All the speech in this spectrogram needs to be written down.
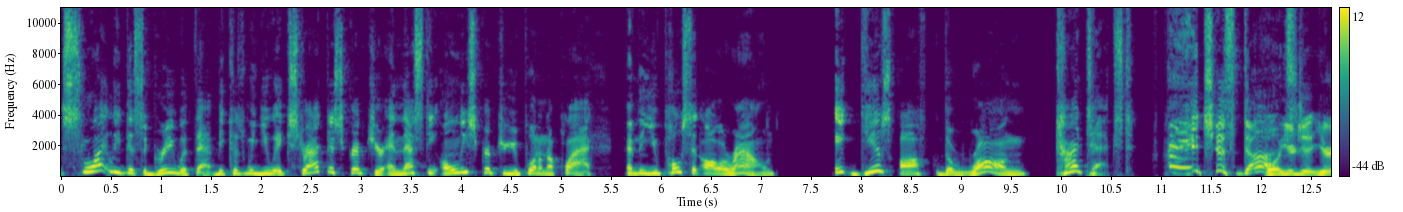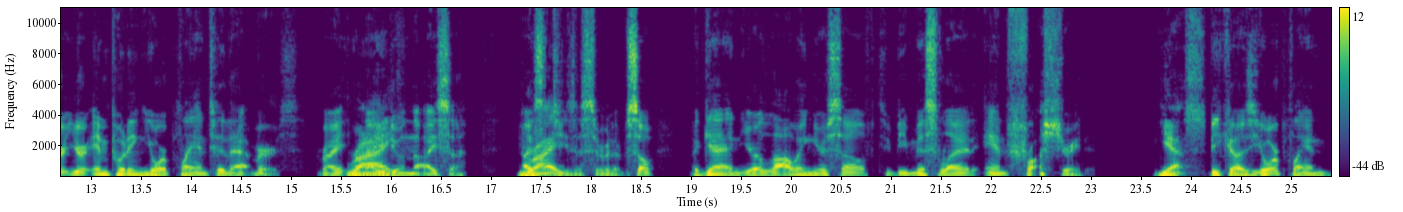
slightly disagree with that because when you extract a scripture and that's the only scripture you put on a plaque and then you post it all around, it gives off the wrong context. it just does. Well, you're just, you're you're inputting your plan to that verse, right? Right. Now you're doing the Isa, Isa Right. Jesus or whatever. So again, you're allowing yourself to be misled and frustrated yes. because your plan,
